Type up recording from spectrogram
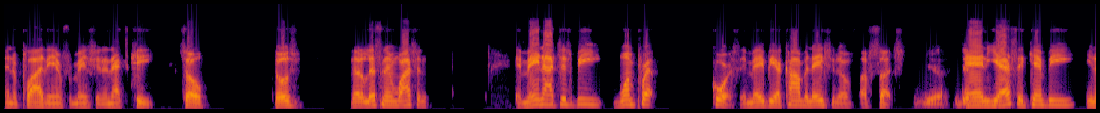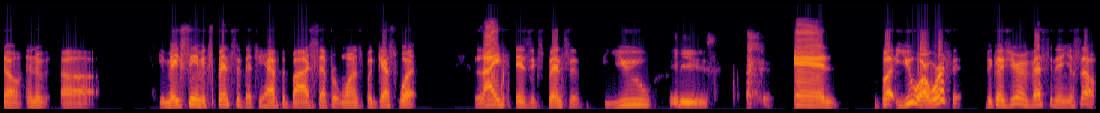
and apply the information, and that's key. So, those that are listening watching, it may not just be one prep course. It may be a combination of of such. Yeah. Definitely. And yes, it can be, you know, and uh it may seem expensive that you have to buy separate ones, but guess what? Life is expensive. You it is. and but you are worth it because you're investing in yourself.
